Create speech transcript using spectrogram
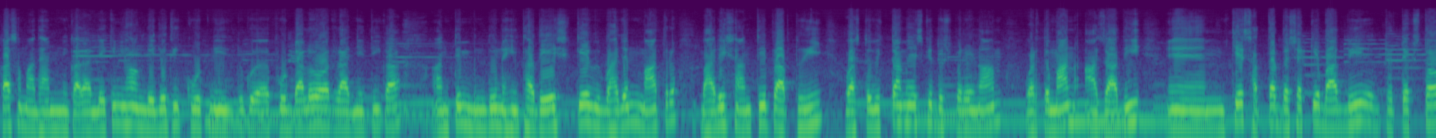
का समाधान निकाला। लेकिन यह अंग्रेज़ों की कूटनीति फूट डालो और राजनीति का अंतिम बिंदु नहीं था। देश के विभाजन मात्र भारी शांति प्राप्त हुई। वास्तविकता में इसके दुष्परिणाम वर्तमान आज़ादी के सत्तर दशक के बाद भी प्रत्यक्षता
